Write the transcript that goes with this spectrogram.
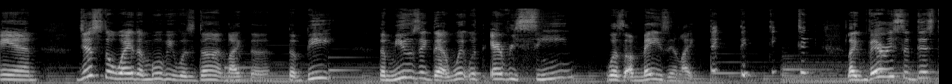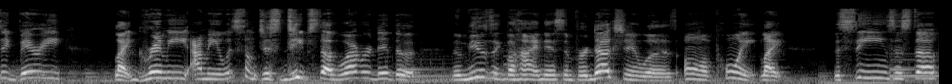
And just the way the movie was done, like the the beat, the music that went with every scene was amazing. Like tick tick tick tick, like very sadistic, very like grimy. I mean, it was some just deep stuff. Whoever did the the music behind this and production was on point. Like the scenes and stuff.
